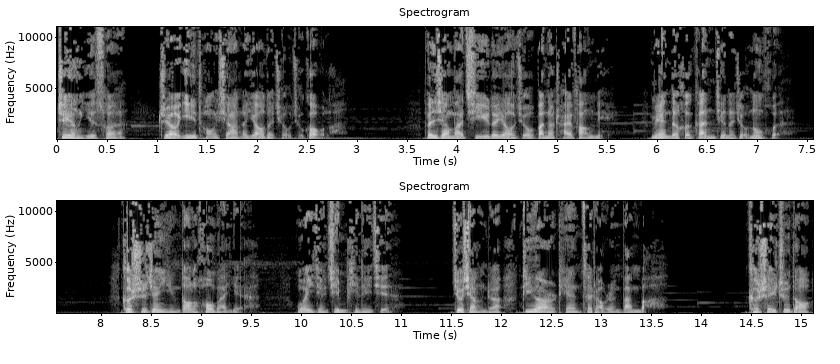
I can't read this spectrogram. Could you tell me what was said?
这样一算，只要一桶下了药的酒就够了。本想把其余的药酒搬到柴房里，免得和干净的酒弄混。可时间已经到了后半夜，我已经筋疲力尽，就想着第二天再找人搬吧。可谁知道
